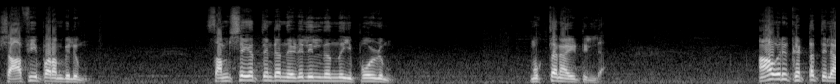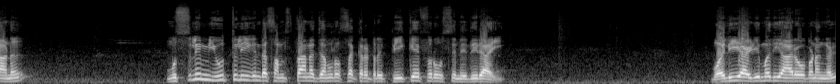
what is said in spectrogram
ഷാഫി പറമ്പിലും സംശയത്തിന്റെ നിഴലിൽ നിന്ന് ഇപ്പോഴും മുക്തനായിട്ടില്ല. ആ ഒരു ഘട്ടത്തിലാണ് മുസ്ലിം യൂത്ത് ലീഗിന്റെ സംസ്ഥാന ജനറൽ സെക്രട്ടറി പി കെ ഫിറോസിനെതിരായി വലിയ അഴിമതി ആരോപണങ്ങൾ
